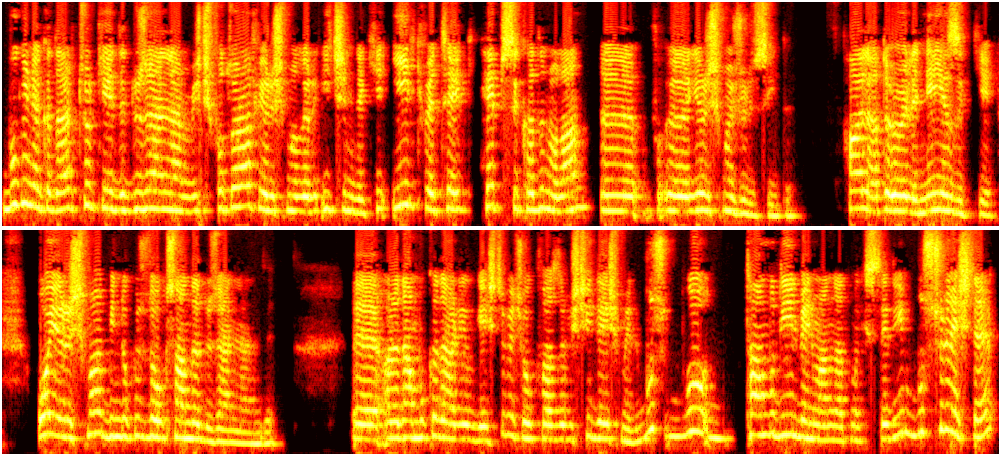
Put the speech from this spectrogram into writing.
bugüne kadar Türkiye'de düzenlenmiş fotoğraf yarışmaları içindeki ilk ve tek hepsi kadın olan e, yarışma jürisiydi. Hala da öyle ne yazık ki. O yarışma 1990'da düzenlendi. Aradan bu kadar yıl geçti ve çok fazla bir şey değişmedi. Bu, bu tam bu değil benim anlatmak istediğim. Bu süreçte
